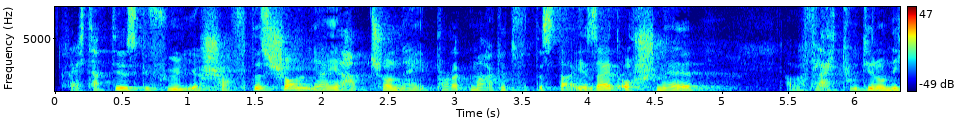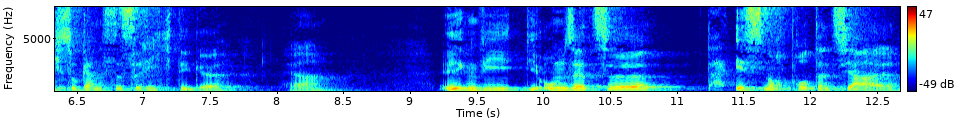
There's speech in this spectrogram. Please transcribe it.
Vielleicht habt ihr das Gefühl, ihr schafft es schon. Ja, ihr habt schon, hey, Product Market Fit ist da. Ihr seid auch schnell. Aber vielleicht tut ihr noch nicht so ganz das Richtige. Ja. Irgendwie die Umsätze da ist noch Potenzial.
